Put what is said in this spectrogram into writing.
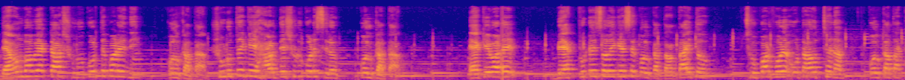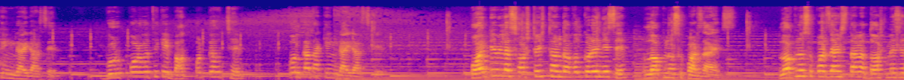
তেমন ভাবে একটা শুরু করতে পারেনি কলকাতা। শুরু থেকেই হার দিয়ে শুরু করেছিল কলকাতা। একেবারে ব্যাকফুটে চলে গেছে কলকাতা। তাই তো সুপার ফোরে ওটা হচ্ছে না কলকাতা কিং রাইডার্সের গ্রুপ পর্ব থেকে বাদ পড়তে হচ্ছে কলকাতা কিং। রাইডার্সকে পয়েন্ট টেবিলে ষষ্ঠ স্থান দখল করে নিয়েছে Lucknow super giants. Lucknow super giants তারা দশ ম্যাচে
